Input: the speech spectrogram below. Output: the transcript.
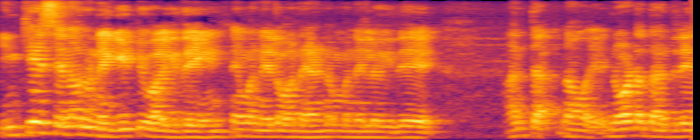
ಇನ್ ಕೇಸ್ ಏನಾದ್ರು ನೆಗೆಟಿವ್ ಆಗಿದೆ, ಎಂಟನೇ ಮನೇಲೋ ಹನ್ನೆರಡನೇ ಮನೆಯಲ್ಲೋ ಇದೆ ಅಂತ ನಾವು ನೋಡೋದಾದ್ರೆ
